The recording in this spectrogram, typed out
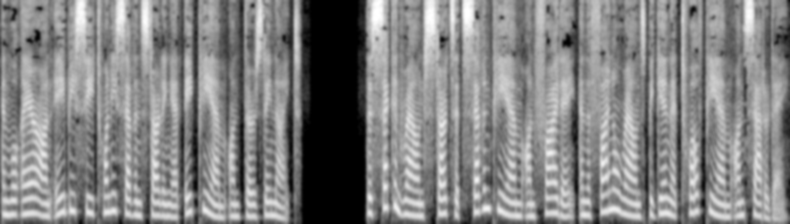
and will air on ABC 27 starting at 8 p.m. on Thursday night. The second round starts at 7 p.m. on Friday and the final rounds begin at 12 p.m. on Saturday.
